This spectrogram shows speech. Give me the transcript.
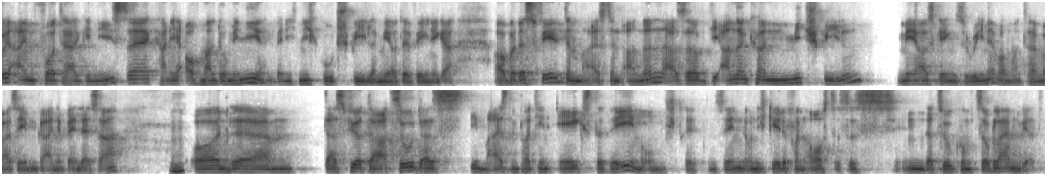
einen Vorteil genieße, kann ich auch mal dominieren, wenn ich nicht gut spiele, mehr oder weniger. Aber das fehlt den meisten anderen. Also die anderen können mitspielen, mehr als gegen Serena, weil man teilweise eben keine Bälle sah. Mhm. Und ähm, das führt dazu, dass die meisten Partien extrem umstritten sind und ich gehe davon aus, dass es in der Zukunft so bleiben wird.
